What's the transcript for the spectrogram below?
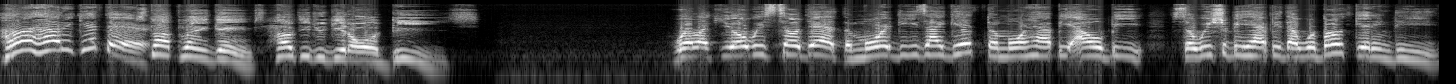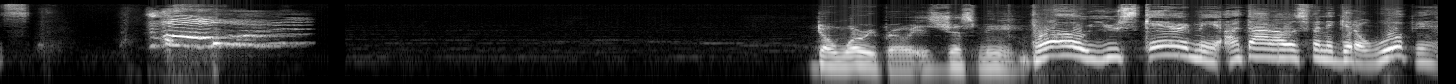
Huh? How'd it get there? Stop playing games. How did you get all D's? Well, like you always tell Dad, the more D's I get, the more happy I will be. So we should be happy that we're both getting D's. Oh! Don't worry, bro. It's just me. Bro, you scared me. I thought I was finna get a whooping.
